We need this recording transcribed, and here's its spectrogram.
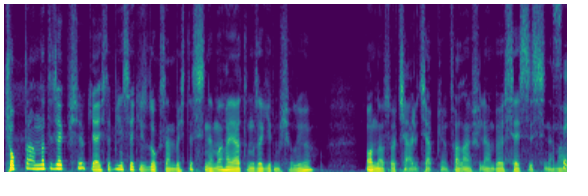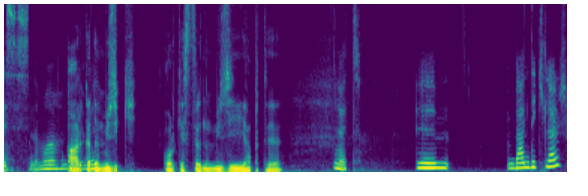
Çok da anlatacak bir şey yok ya. İşte 1895'te sinema hayatımıza girmiş oluyor. Ondan sonra Charlie Chaplin falan filan böyle sessiz sinema. Sessiz sinema. dönemi. Arkada müzik, orkestranın müziği yaptığı. Evet. Ee, bendekiler,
